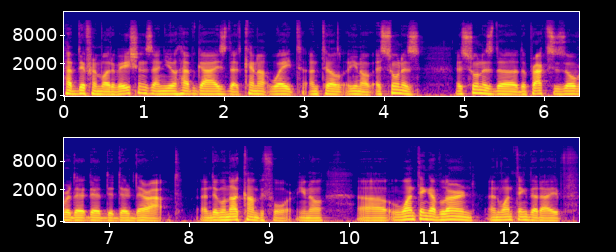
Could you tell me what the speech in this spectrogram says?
have different motivations, and you'll have guys that cannot wait until you know as soon as as soon as the the practice is over, they're they're they're, they're out, and they will not come before. You know, uh, one thing I've learned, and one thing that I've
